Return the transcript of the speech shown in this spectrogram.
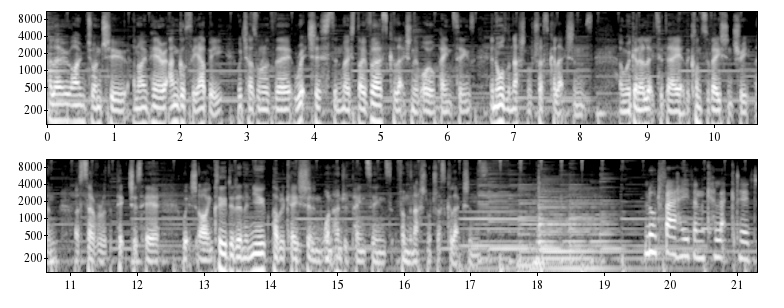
Hello, I'm John Chu and I'm here at Anglesey Abbey, which has one of the richest and most diverse collection of oil paintings in all the National Trust collections. And we're going to look today at the conservation treatment of several of the pictures here, which are included in a new publication, 100 Paintings from the National Trust collections. Lord Fairhaven collected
